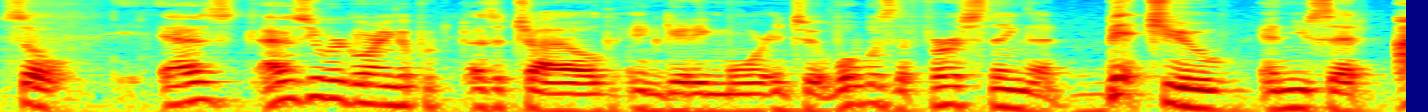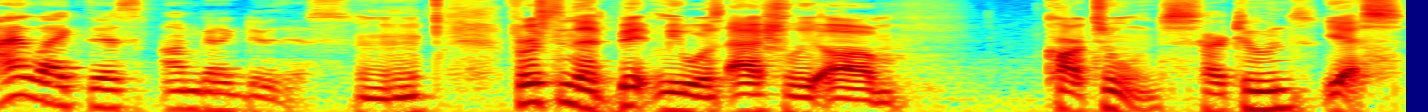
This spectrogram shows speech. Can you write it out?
So, as as you were growing up as a child and getting more into it, what was the first thing that bit you and you said, "I like this. I'm going to do this." First thing that bit me was actually um, cartoons. Cartoons. Yes.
